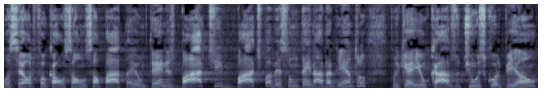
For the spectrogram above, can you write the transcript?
Você, a for calçar um sapato, aí um tênis, bate, bate para ver se não tem nada dentro, porque aí o caso tinha um escorpião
